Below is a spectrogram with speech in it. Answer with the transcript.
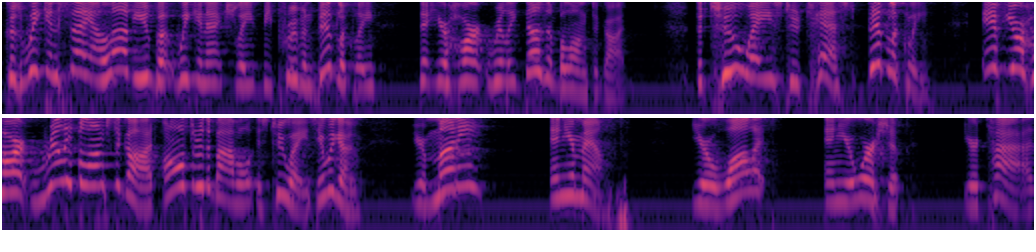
Because we can say, I love you, but we can actually be proven biblically that your heart really doesn't belong to God. The two ways to test biblically if your heart really belongs to God, all through the Bible is two ways. Here we go your money and your mouth, your wallet and your worship, your tithe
